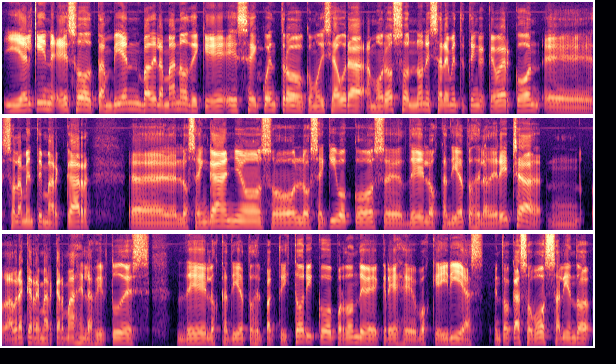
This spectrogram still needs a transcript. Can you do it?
Y Elkin, eso también va de la mano de que ese encuentro, como dice ahora, amoroso, no necesariamente tenga que ver con eh, solamente marcar eh, los engaños o los equívocos eh, de los candidatos de la derecha. Mm, habrá que remarcar más en las virtudes de los candidatos del pacto histórico. ¿Por dónde crees vos que irías? En todo caso, vos saliendo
